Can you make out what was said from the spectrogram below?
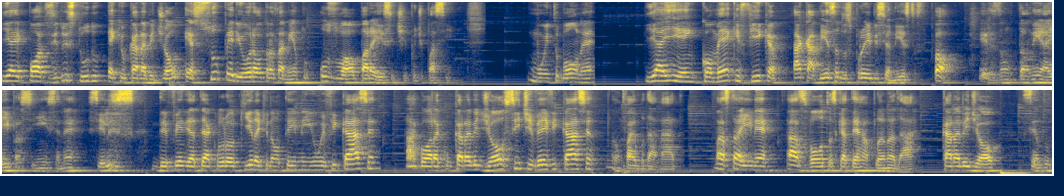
e a hipótese do estudo é que o canabidiol é superior ao tratamento usual para esse tipo de paciente. Muito bom, né? E aí, hein, como é que fica a cabeça dos proibicionistas? Bom, eles não estão nem aí para a ciência, né? Se eles defendem até a cloroquina que não tem nenhuma eficácia, agora com canabidiol, se tiver eficácia, não vai mudar nada. Mas tá aí, né? As voltas que a Terra plana dá. Canabidiol sendo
